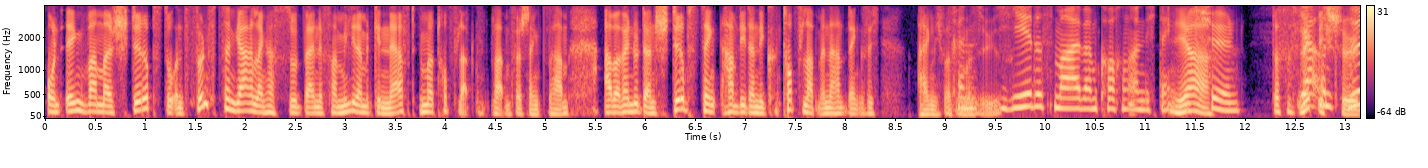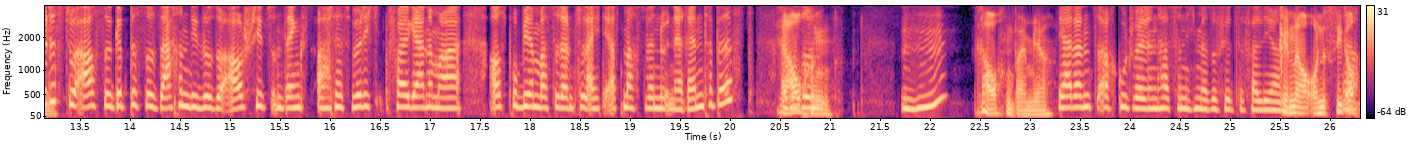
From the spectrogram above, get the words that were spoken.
Und irgendwann mal stirbst du und 15 Jahre lang hast du deine Familie damit genervt, immer Topflappen verschenkt zu haben. Aber wenn du dann stirbst, denk, haben die dann die Topflappen in der Hand, denken sich, eigentlich war es immer süß. jedes Mal beim Kochen an dich denken. Ja. Schön. Das ist Ja, wirklich und schön. würdest du auch so, gibt es so Sachen, die du so aufschiebst und denkst, oh, das würde ich voll gerne mal ausprobieren, was du dann vielleicht erst machst, wenn du in der Rente bist? Also So, Rauchen. Rauchen bei mir. ja, dann ist auch gut, weil dann hast du nicht mehr so viel zu verlieren. Genau, und es sieht Ja. auch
